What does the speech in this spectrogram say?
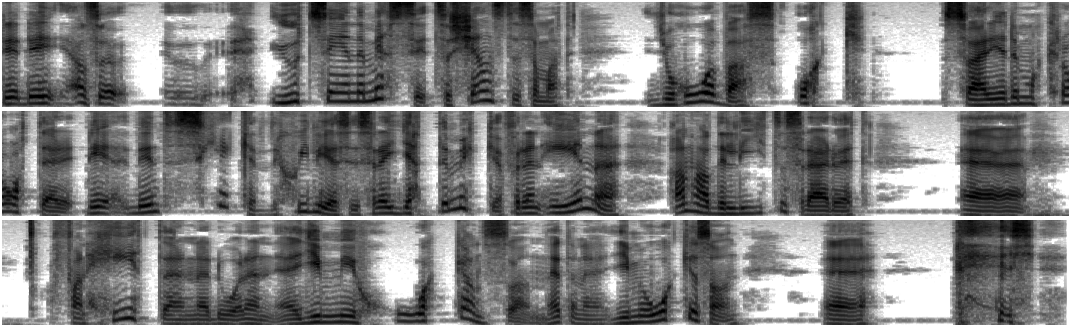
det, det, alltså eh, utseendemässigt så känns det som att Jehovas och Sverigedemokrater, det, det är inte säkert att det skiljer sig sådär jättemycket, för den ene, han hade lite sådär, du vet, eh, vad fan heter den där då, den, eh, Jimmy Håkansson, heter den Jimmy Åkesson, eh,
